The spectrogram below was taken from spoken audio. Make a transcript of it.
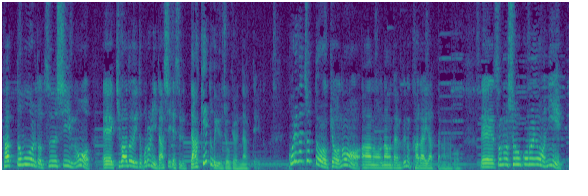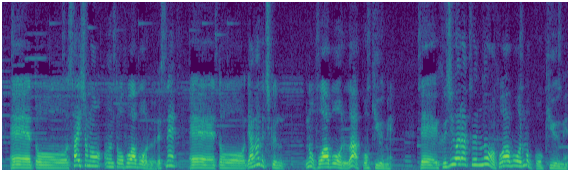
カットボールとツーシームを、えー、際どいところに出し入れするだけという状況になっていると。これがちょっと今日のあの生田君の課題だったかなと。で、その証拠のように、えーと、最初の、うんと、フォアボールですね、えーと、山口君のフォアボールは5球目。で藤原君のフォアボールも5球目。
